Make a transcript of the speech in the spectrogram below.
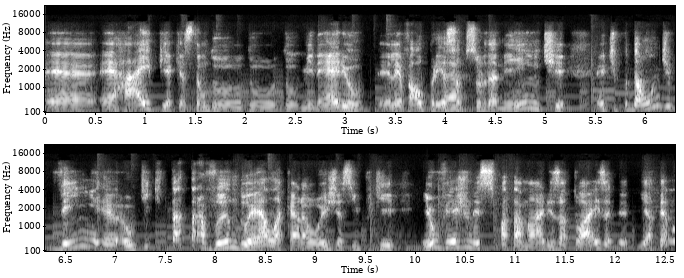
é, é hype a questão do, do, do, minério elevar o preço é. absurdamente. É tipo, da onde vem, é, o que que tá travando ela, cara, hoje, assim? Porque eu vejo nesses patamares atuais, e até no,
